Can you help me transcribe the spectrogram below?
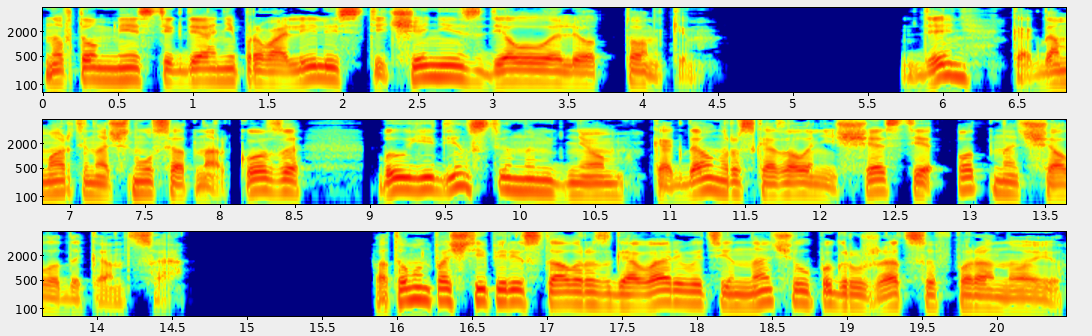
но в том месте, где они провалились, течение сделало лед тонким. День, когда Мартин очнулся от наркоза, был единственным днем, когда он рассказал о несчастье от начала до конца. Потом он почти перестал разговаривать и начал погружаться в паранойю.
